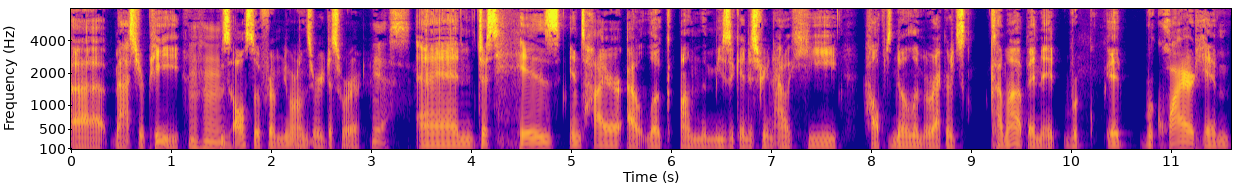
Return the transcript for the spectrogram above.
uh master p Mhm. who's also from new orleans where we just were Yes. and just his entire outlook on the music industry and how he helped No Limit Records come up, and it re- it required him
